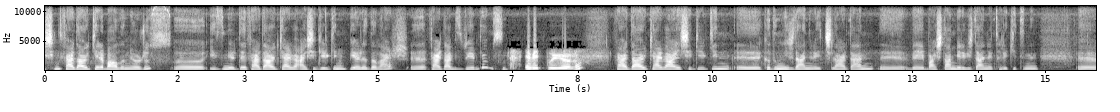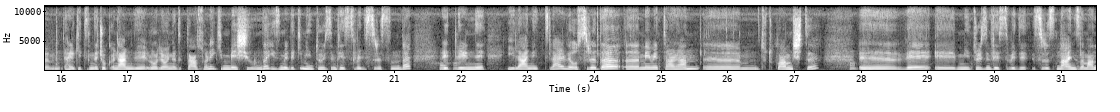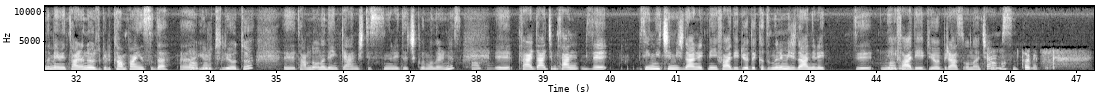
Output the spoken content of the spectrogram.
şimdi Ferda Ülker'e bağlanıyoruz. E, İzmir'de Ferda Ülker ve Ayşe Girgin bir aradalar. E, Ferda bizi duyabiliyor musun? Evet duyuyorum. Ferda Ülker ve Ayşe Girgin e, kadın vicdaniyetçilerden e, ve baştan beri vicdaniyet hareketinin e, hareketinde çok önemli rol oynadıktan sonra 2005 yılında İzmir'deki Mini Turizm Festivali sırasında redlerini ilan ettiler ve o sırada e, Mehmet Tarhan e, tutuklanmıştı. E, ve e, Mini Turizm Festivali sırasında aynı zamanda Mehmet Tarhan özgürlük kampanyası da e, yürütülüyordu. E, tam da ona denk gelmişti sizin red açıklamalarınız. E, Ferda'cığım sen bize senin için vicdan ne ifade ediyor da kadınların vicdan ne ifade ediyor biraz onu açar mısın? Tabii.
